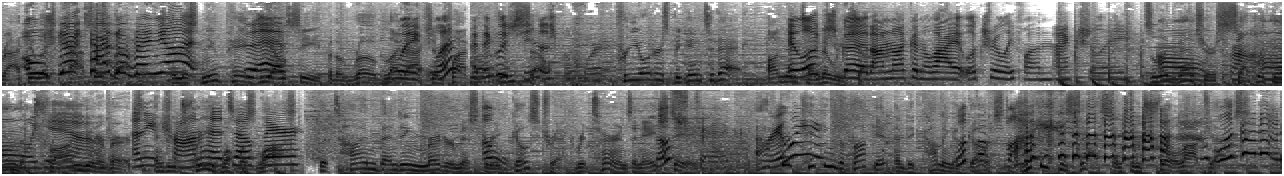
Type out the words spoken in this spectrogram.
Dracula's Oh, shit, Castlevania! In this new paid DLC for the Rogue Light Wait, Action what? I think we've seen this before. Pre-orders begin today on Nintendo It looks eShop. good. I'm not gonna lie. It looks really fun, actually. Puzzle oh, adventure set Tron- within the oh, Tron yeah. universe. Any and Tron heads out there? lost. The time-bending murder mystery Oh. Ghost Trick returns in Ghost HD. Trick? After Really? kicking the bucket and becoming a What the ghost, fuck? you can possess and control objects. What kind of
